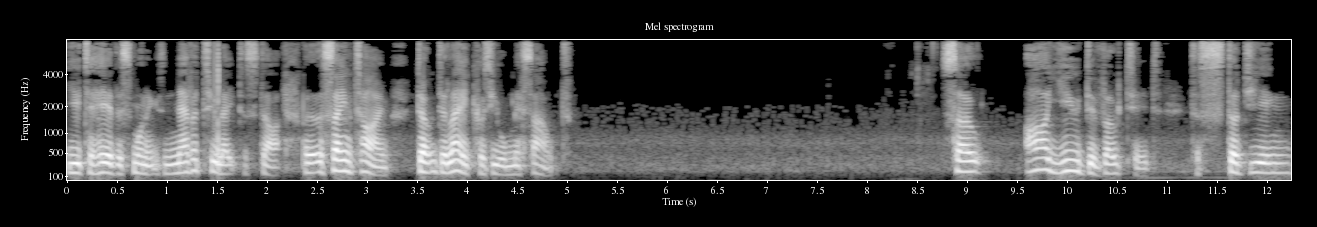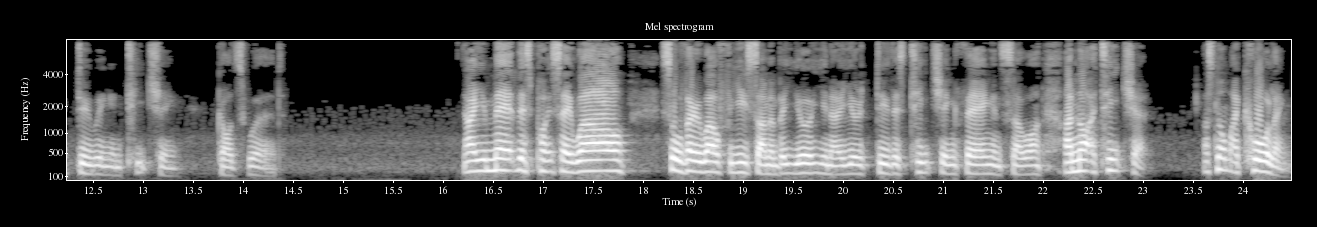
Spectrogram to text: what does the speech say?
you to hear this morning. It's never too late to start. But at the same time, don't delay because you'll miss out. So, are you devoted to studying, doing, and teaching God's Word. Now you may at this point say, well, it's all very well for you, Simon, but you you know, you do this teaching thing and so on. I'm not a teacher. That's not my calling.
